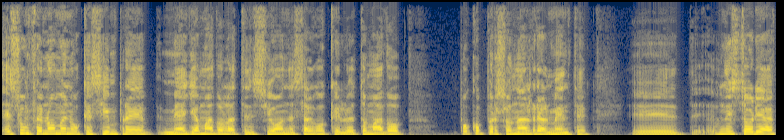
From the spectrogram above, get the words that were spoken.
es un fenómeno que siempre me ha llamado la atención, es algo que lo he tomado poco personal realmente. Eh, una historia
